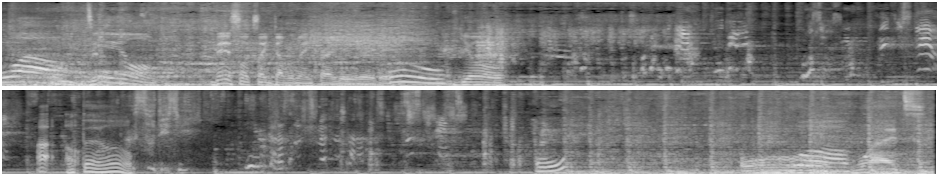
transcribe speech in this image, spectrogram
Wow. Damn. This looks like Devilman Crybaby right here. Ooh. Yo. Uh What the hell? oh. Oh, Whoa. what?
